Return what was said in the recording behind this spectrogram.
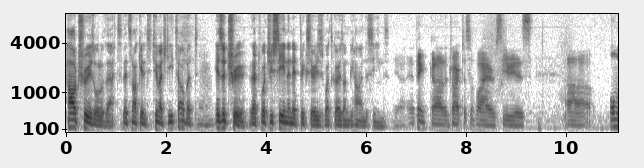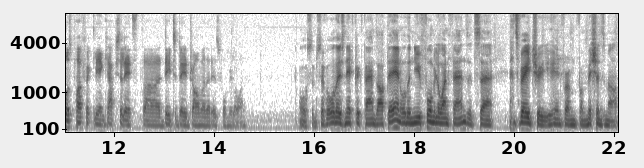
how true is all of that? Let's not get into too much detail, but is it true that what you see in the Netflix series is what goes on behind the scenes? Yeah, I think uh, the Drive to Survive series uh, almost perfectly encapsulates the day to day drama that is Formula One. Awesome. So for all those Netflix fans out there and all the new Formula One fans, it's uh, it's very true. You're hearing from from Mishan's mouth.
